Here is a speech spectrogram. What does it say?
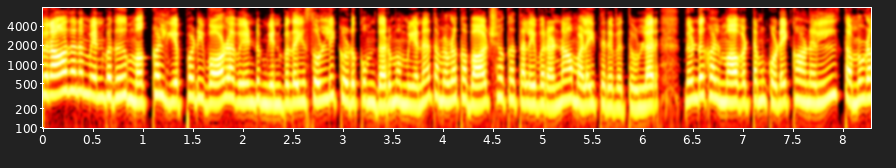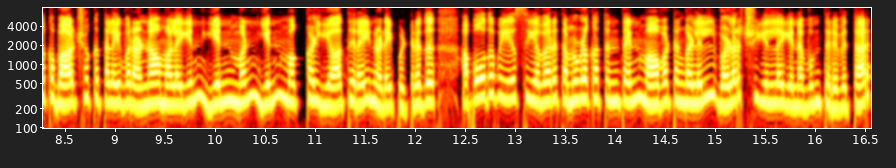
சனாதனம் என்பது மக்கள் எப்படி வாழ வேண்டும் என்பதை சொல்லிக் கொடுக்கும் தர்மம் என தமிழக பாஜக தலைவர் அண்ணாமலை தெரிவித்துள்ளார். திண்டுக்கல் மாவட்டம் கொடைக்கானலில் தமிழக பாஜக தலைவர் அண்ணாமலையின் என் மண் என் மக்கள் யாத்திரை நடைபெற்றது. அப்போது பேசிய அவர் தமிழகத்தின் தென் மாவட்டங்களில் வளர்ச்சி இல்லை எனவும் தெரிவித்தார்.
